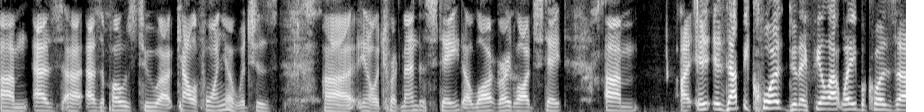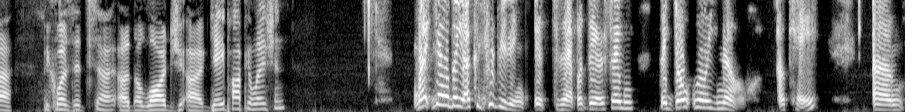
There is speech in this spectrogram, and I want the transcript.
um, as uh, as opposed to California, which is you know a tremendous state, a very large state. Um, is that because do they feel that way because because it's the large gay population? Right now they are contributing it to that, but they're saying they don't really know. Okay, um,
